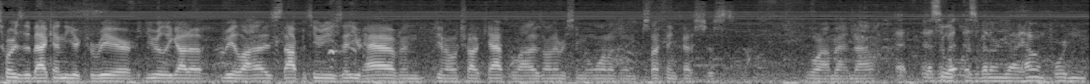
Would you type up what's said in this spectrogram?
towards the back end of your career, you really got to realize the opportunities that you have and, you know, try to capitalize on every single one of them. So I think that's just where I'm at now. As a, as a veteran guy, how important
